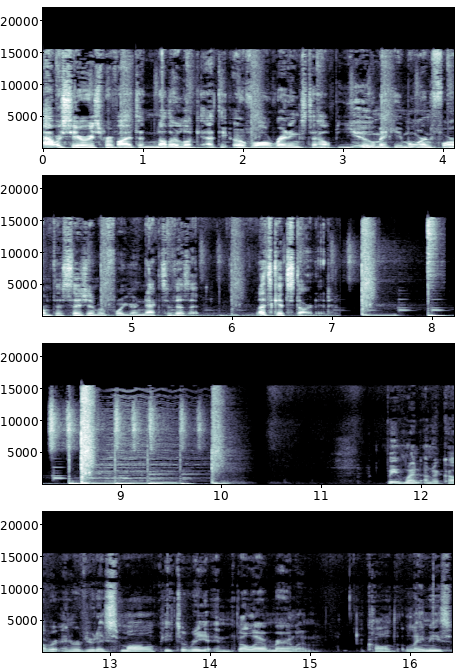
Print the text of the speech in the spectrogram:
Our series provides another look at the overall ratings to help you make a more informed decision before your next visit. Let's get started. We went undercover and reviewed a small pizzeria in Bel Air, Maryland called Lami's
